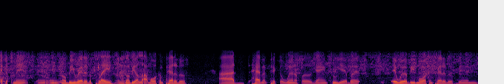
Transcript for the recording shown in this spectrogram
adjustments and, and you know be ready to play. And it's going to be a lot more competitive. I haven't picked a winner for game two yet, but it will be more competitive than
